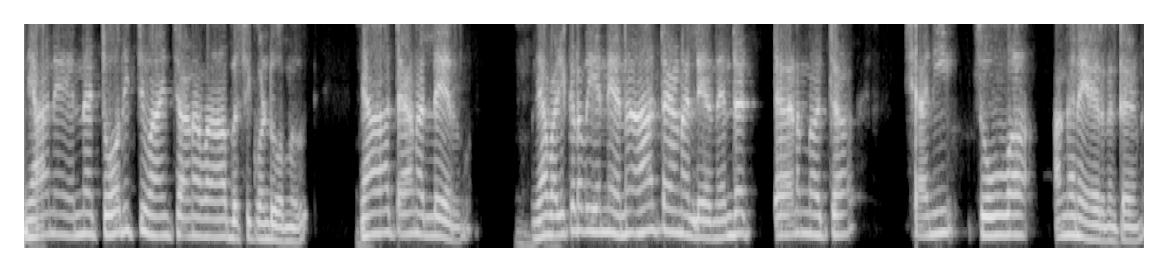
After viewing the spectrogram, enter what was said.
ഞാൻ എന്നെ ചോദിച്ച് വാങ്ങിച്ചാണ് അവൻ ആ ബസ്സിൽ കൊണ്ടുവന്നത്. ഞാൻ ആ ടേൺ അല്ലായിരുന്നു. ഞാൻ വഴിക്കടവ് തന്നെയാണ്. ആ ടേൺ അല്ലായിരുന്നു. എന്റെ ടേൺ എന്ന് വെച്ചാൽ ശനി ചൊവ്വ അങ്ങനെയായിരുന്നു ടേൺ.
